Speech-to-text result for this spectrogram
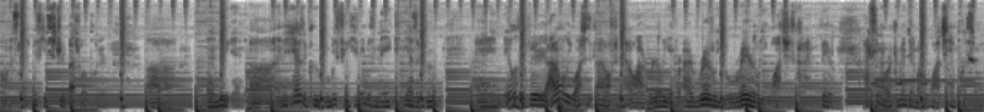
on a sled, basically a street basketball player. Uh and uh and he has a group basically his name is Nick, he has a group and it was a very I don't really watch this guy often at all. I really I rarely rarely watch this guy. Very I seen him recommended him, I watch him play some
